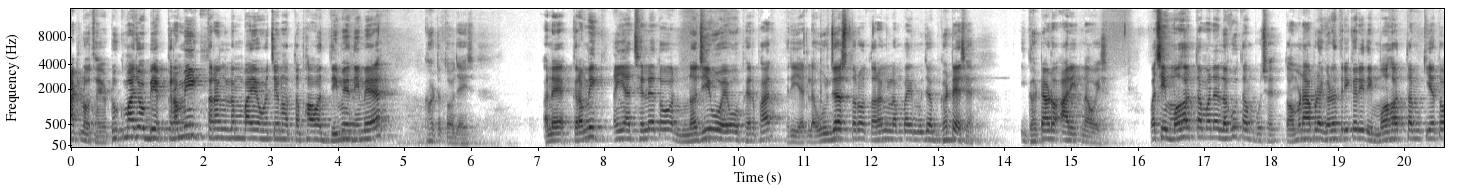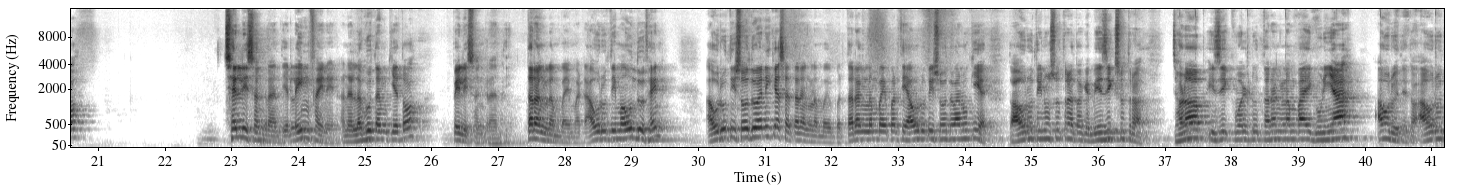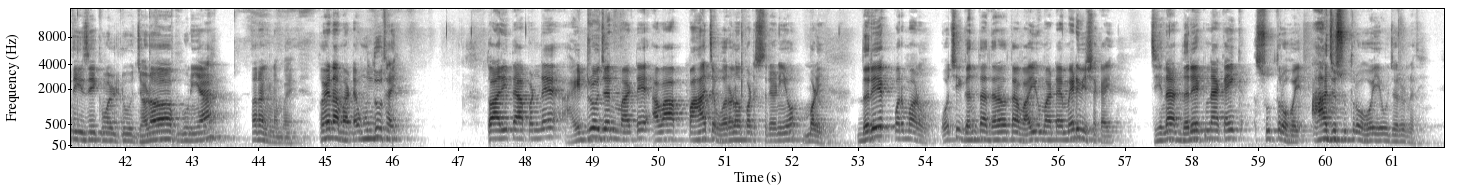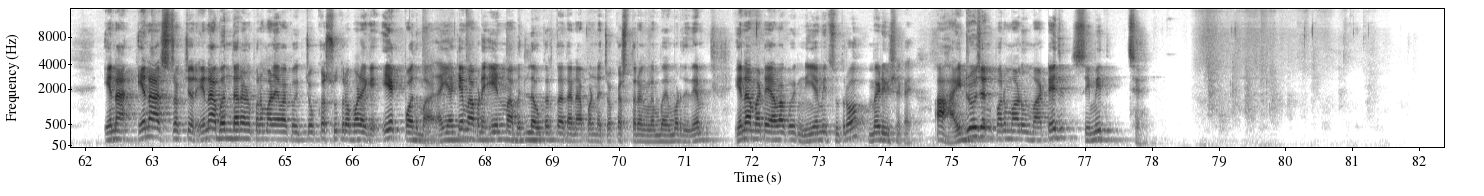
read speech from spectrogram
આટલો થયો. ટૂંકમાં જો બે ક્રમિક તરંગ લંબાઈઓ વચ્ચેનો તફાવત ધીમે ધીમે ઘટતો જાય છે. અને ક્રમિક અહીંયા છેલ્લે તો નજીવો એવો ફેરફાર રહી એટલે ઊર્જા સ્તરો તરંગ લંબાઈ મુજબ ઘટે છે. એ ઘટાડો આ રીતના હોય છે. પછી મહત્તમ અને લઘુત્તમ પૂછે. તો હમણાં આપણે ગણતરી કરી હતી. મહત્તમ કીએ તો છેલ્લી સંક્રાંતિ એટલે ઇન્ફાઇનાઇટ અને લઘુત્તમ કીએ તો પેલી સંક્રાંતિ. તરંગ લંબાઈ માટે. આવૃત્તિમાં ઊંધું થાય ને આવૃત્તિ શોધવાની કહેશે તરંગ લંબાઈ પર તરંગ લંબાઈ પરથી આવૃત્તિ શોધવાનું કહે તો આવૃત્તિનું સૂત્ર તો કે બેઝિક સૂત્ર. ઝડપ ઇઝ ઇક્વલ ટુ તરંગ લંબાઈ ગુણ્યા આવૃત્તિ. તો આવૃત્તિ ઇઝ ઇક્વલ ટુ ઝડપ ગુણ્યા તરંગ લંબાઈ. તો એના માટે ઊંધું થાય. તો આ રીતે આપણને હાઇડ્રોજન માટે આવા પાંચ વર્ણપટ શ્રેણીઓ મળી. દરેક પરમાણુ ઓછી ઘનતા ધરાવતા વાયુ માટે મેળવી શકાય. જેના દરેકના કંઈક સૂત્રો હોય, આ જ સૂત્રો હોય એવું જરૂર નથી. એના એના સ્ટ્રક્ચર એના બંધારણ પ્રમાણે એવા કોઈક ચોક્કસ સૂત્રો મળે કે એક પદમાં, અહીંયા કેમ આપણે એનમાં બદલાવ કરતા હતા અને આપણને ચોક્કસ તરંગ લંબાઈ મળતી તેમ એના માટે આવા કોઈક નિયમિત સૂત્રો મેળવી શકાય. આ હાઇડ્રોજન પરમાણુ માટે જ સીમિત છે.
